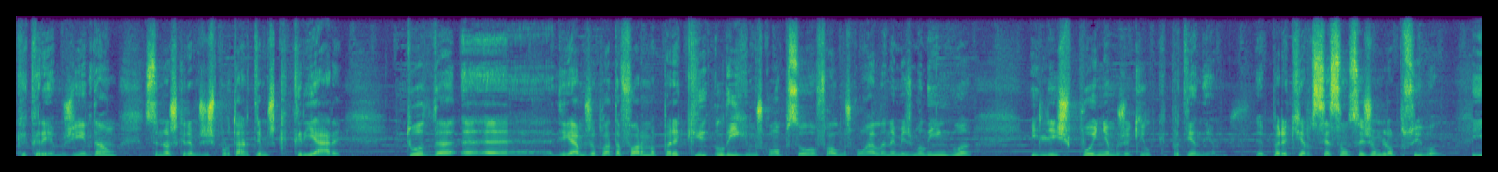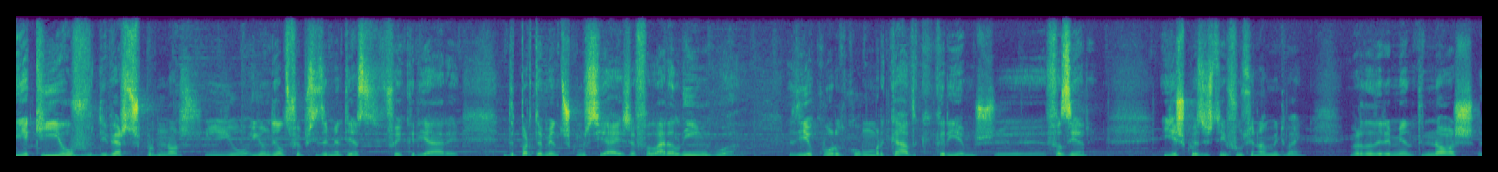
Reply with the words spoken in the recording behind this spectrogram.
que queremos. E então, se nós queremos exportar, temos que criar toda a, a, digamos a plataforma para que liguemos com a pessoa, falemos com ela na mesma língua e lhe exponhamos aquilo que pretendemos, para que a recepção seja o melhor possível. E aqui houve diversos pormenores e, um deles foi precisamente esse, foi criar eh, departamentos comerciais a falar a língua de acordo com o mercado que queríamos eh, fazer e as coisas têm funcionado muito bem. Verdadeiramente nós eh,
